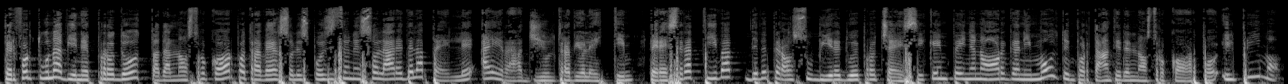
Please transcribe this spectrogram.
Per fortuna viene prodotta dal nostro corpo attraverso l'esposizione solare della pelle ai raggi ultravioletti. Per essere attiva deve però subire due processi che impegnano organi molto importanti del nostro corpo. Il primo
